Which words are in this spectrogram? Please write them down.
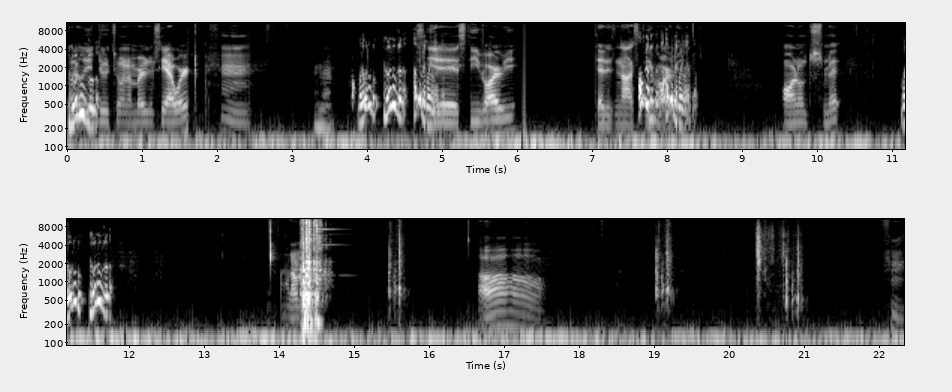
Literally due to an emergency at work. Hmm. Yeah, Steve Harvey. That is not Steve Harvey. Arnold Schmidt. I don't know. Oh. Hmm.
